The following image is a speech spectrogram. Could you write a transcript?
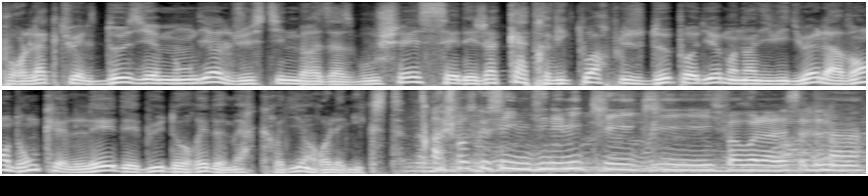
Pour l'actuel deuxième mondial, Justine Brezas-Boucher, c'est déjà quatre victoires plus deux podiums en individuel avant donc les débuts dorés de mercredi en relais mixte. Ah, je pense que c'est une dynamique qui, qui enfin voilà, ça donne un,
